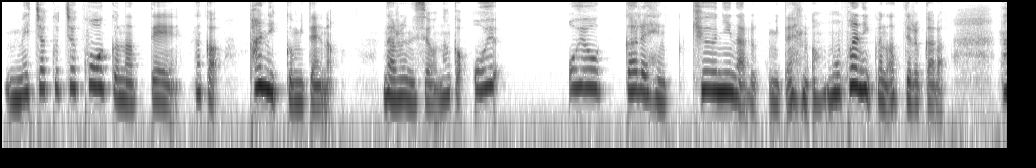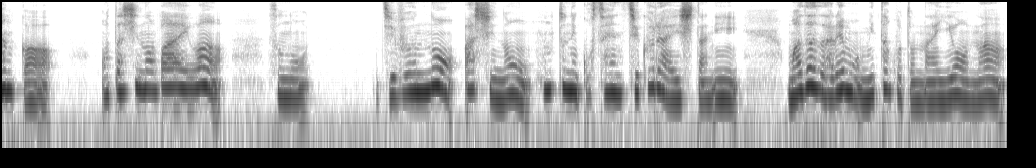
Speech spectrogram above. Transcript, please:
めちゃくちゃ怖くなってなんかパニックみたいななるんですよ。なんか泳がれへん急になるみたいなもうパニックなってるから。なんか私の場合はその自分の足の本当に5センチぐらい下にまだ誰も見たことないような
